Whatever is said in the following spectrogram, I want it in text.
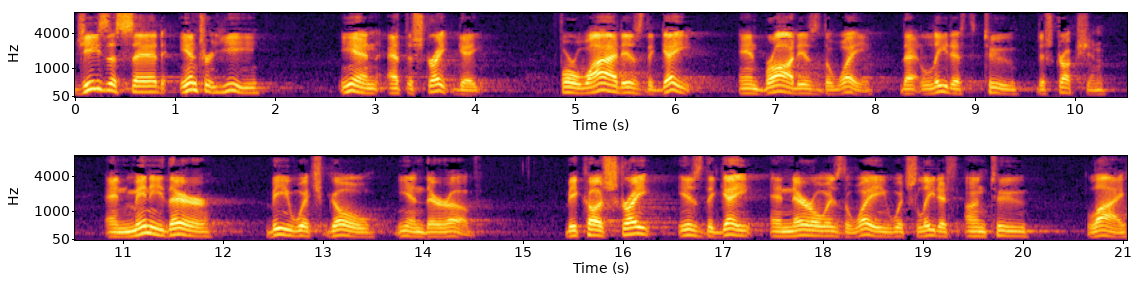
Jesus said, Enter ye in at the straight gate, for wide is the gate, and broad is the way that leadeth to destruction, and many there be which go in thereof. Because straight is the gate, and narrow is the way which leadeth unto life,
